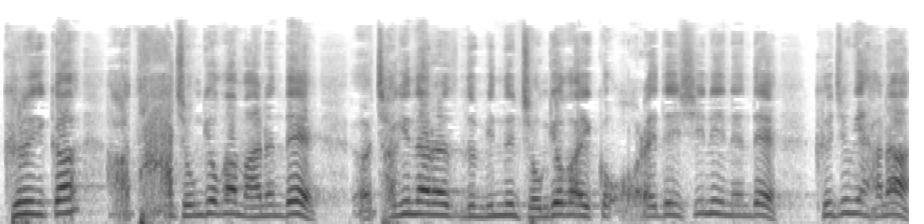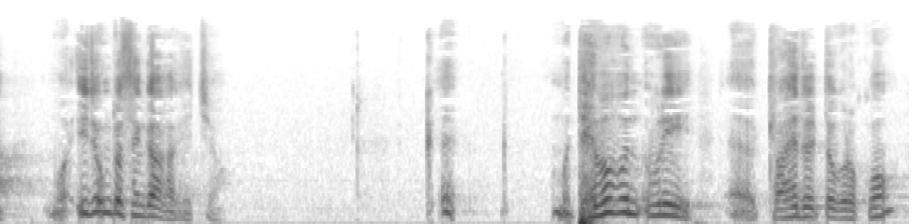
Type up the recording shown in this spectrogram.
그러니까, 아, 다 종교가 많은데, 어, 자기 나라도 믿는 종교가 있고, 오래된 신이 있는데, 그 중에 하나, 뭐, 이 정도 생각하겠죠. 그, 뭐, 대부분 우리 어, 교회들도 그렇고,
